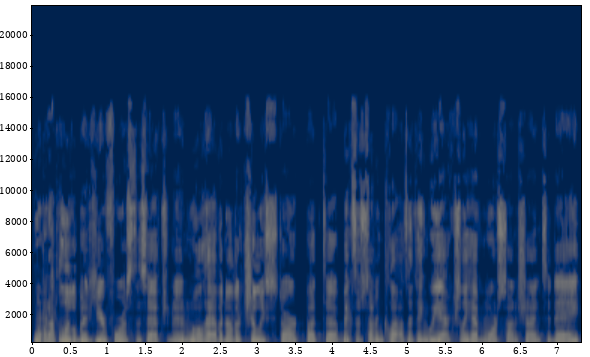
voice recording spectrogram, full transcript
Warming up a little bit here for us this afternoon. We'll have another chilly start, but uh, mix of sun and clouds. I think we actually have more sunshine today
